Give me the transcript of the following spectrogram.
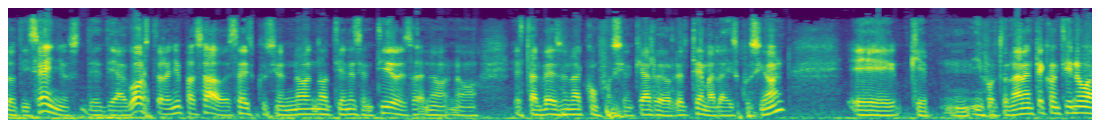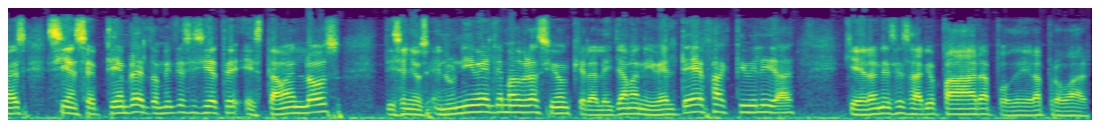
los diseños. Desde agosto del año pasado, esa discusión no, no tiene sentido, esa no, no, es tal vez una confusión que hay alrededor del tema. La discusión eh, que mm, infortunadamente continúa es si en septiembre del 2017 estaban los diseños en un nivel de maduración que la ley llama nivel de factibilidad que era necesario para poder aprobar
